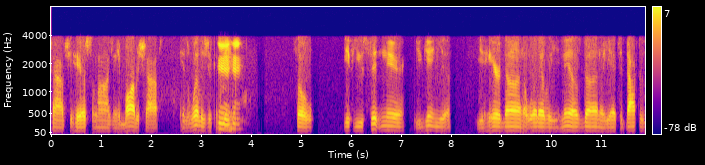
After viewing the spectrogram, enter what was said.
shops, your hair salons, and your barber shops, as well as your. Mm-hmm. So if you sitting there, you getting your your hair done or whatever, your nails done, or you're at your doctor's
